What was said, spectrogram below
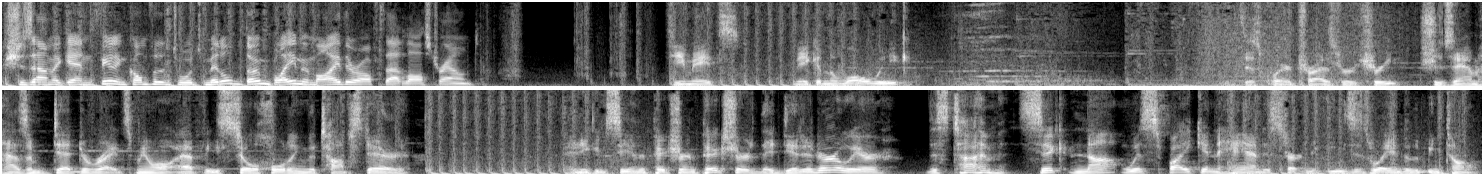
ShahZaM again, feeling confident towards middle. Don't blame him either after that last round. Teammates making the wall weak. This player tries to retreat, ShahZaM has him dead to rights. Meanwhile, Effys still holding the top stair. And you can see in the picture in picture, they did it earlier. This time, Sick, not with Spike in hand, is starting to ease his way into the B tunnel.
